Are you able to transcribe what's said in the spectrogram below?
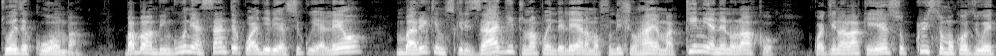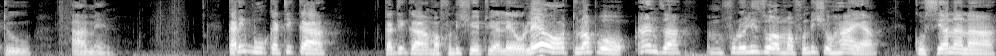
tuweze kuomba. Baba wa mbinguni asante kwa ajili ya siku ya leo. Mbariki msikilizaji tunapoendelea na mafundisho haya makini ya neno lako. Kwa jina lake yesu kristo mwokozi wetu. Amen. Karibu katika katika mafundisho yetu ya leo. Leo tunapoanza mfululizo wa mafundisho haya kuhusiana na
